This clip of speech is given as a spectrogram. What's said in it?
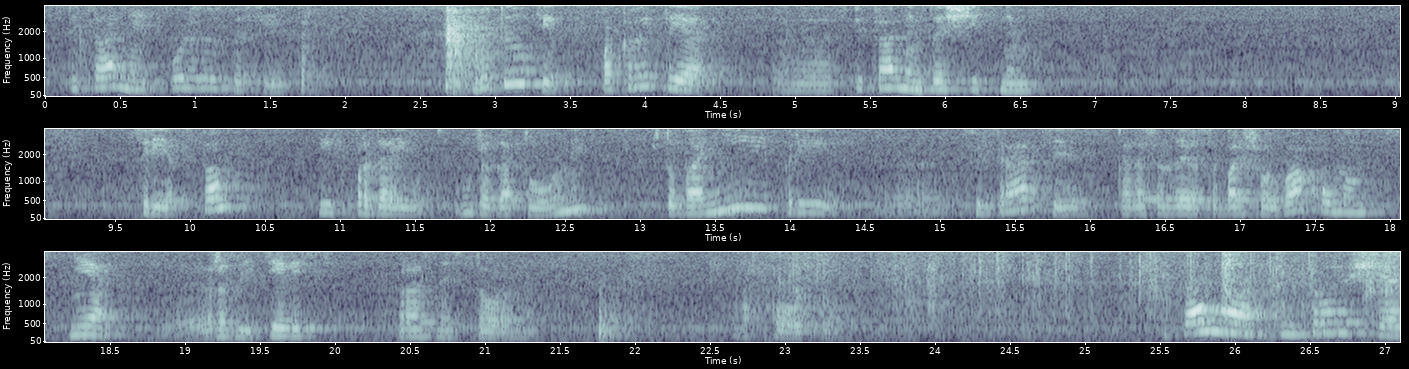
Специально используется фильтр. Бутылки, покрытые э, специальным защитным средством, их продают уже готовыми, чтобы они при э, фильтрации, когда создается большой вакуум, не э, разлетелись в разные стороны. Осколки. Специальная фильтрующая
